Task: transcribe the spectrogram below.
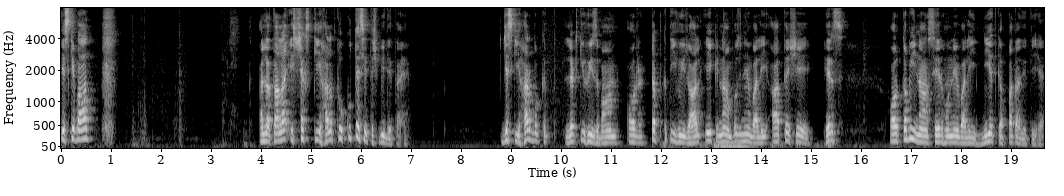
اس کے بعد اللہ تعالیٰ اس شخص کی حالت کو کتے سے تشبیح دیتا ہے، جس کی ہر وقت لٹکی ہوئی زبان اور ٹپکتی ہوئی رال ایک نہ بجھنے والی آتش ہرس اور کبھی نہ سیر ہونے والی نیت کا پتہ دیتی ہے۔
